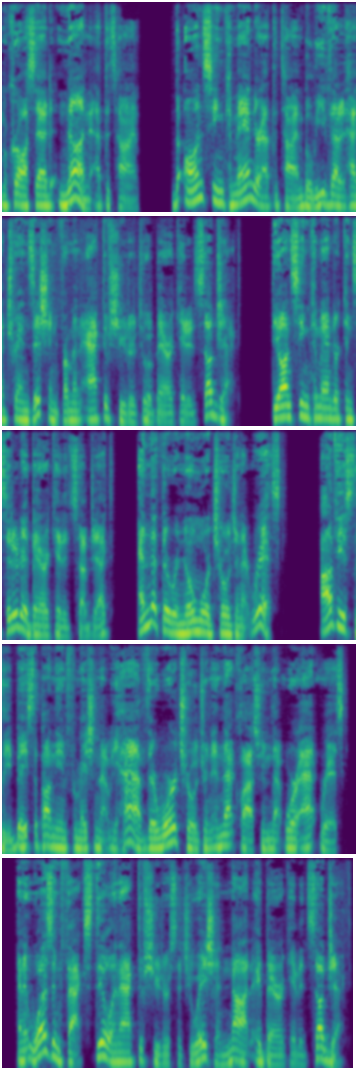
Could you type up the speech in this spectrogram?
McCraw said, None at the time. The on scene commander at the time believed that it had transitioned from an active shooter to a barricaded subject. The on scene commander considered a barricaded subject and that there were no more children at risk. Obviously, based upon the information that we have, there were children in that classroom that were at risk and it was in fact still an active shooter situation, not a barricaded subject.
